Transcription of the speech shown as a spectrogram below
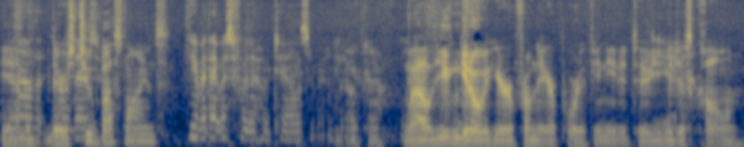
Yeah, No, but that- no, there's two bus lines. yeah, but that was for the hotels around here. Okay. Well, you can get over here from the airport if you needed to. You could just call them.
